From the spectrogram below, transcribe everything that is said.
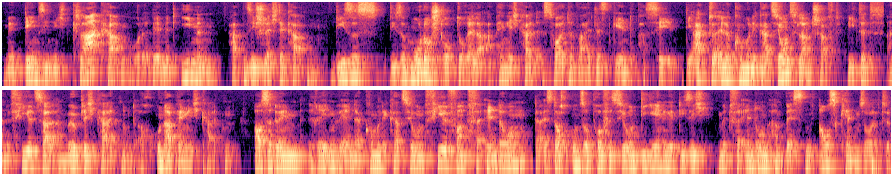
mit dem sie nicht klarkamen oder der mit ihnen, hatten sie schlechte Karten. Dieses, diese monostrukturelle Abhängigkeit ist heute weitestgehend passé. Die aktuelle Kommunikationslandschaft bietet eine Vielzahl an Möglichkeiten und auch Unabhängigkeiten. Außerdem reden wir in der Kommunikation viel von Veränderung. Da ist doch unsere Profession diejenige, die sich mit Veränderung am besten auskennen sollte.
